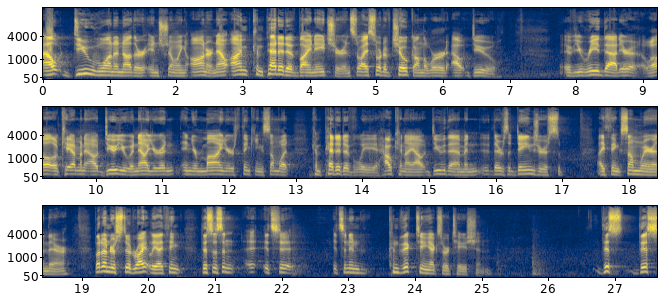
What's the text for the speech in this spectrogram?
outdo one another in showing honor. Now, I'm competitive by nature, and so I sort of choke on the word outdo. If you read that, you're, well, okay, I'm going to outdo you, and now you're in, in your mind, you're thinking somewhat competitively, how can I outdo them? And there's a danger I think, somewhere in there. But understood rightly, I think this isn't, it's, a, it's an in, convicting exhortation. This, this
